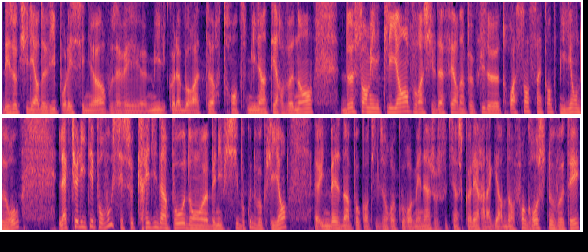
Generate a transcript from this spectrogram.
des auxiliaires de vie pour les seniors. Vous avez 1000 collaborateurs, 30 000 intervenants, 200 000 clients pour un chiffre d'affaires d'un peu plus de 350 millions d'euros. L'actualité pour vous, c'est ce crédit d'impôt dont euh, bénéficient beaucoup de vos clients. Euh, une baisse d'impôt quand ils ont recours au ménage, au soutien scolaire, à la garde d'enfants. Grosse nouveauté.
